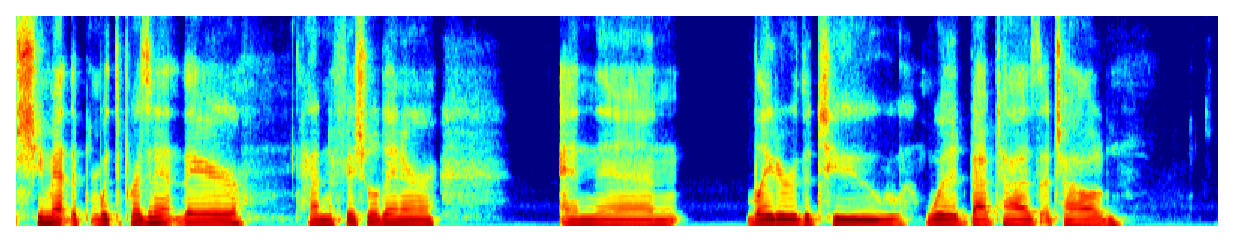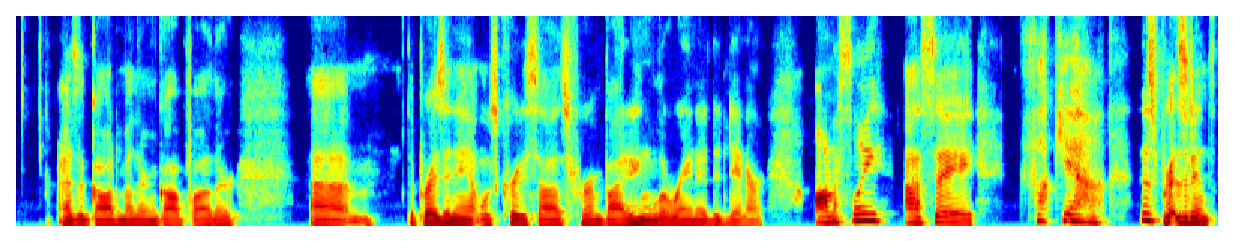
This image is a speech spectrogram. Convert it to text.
she met the, with the president there, had an official dinner, and then later the two would baptize a child as a godmother and godfather. Um, the president was criticized for inviting Lorena to dinner. Honestly, I say, fuck yeah, this president's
